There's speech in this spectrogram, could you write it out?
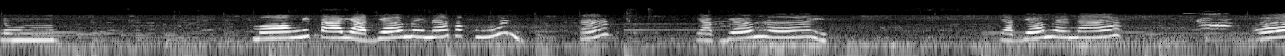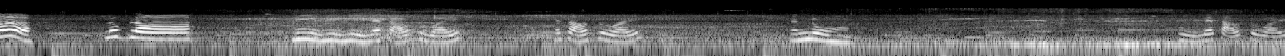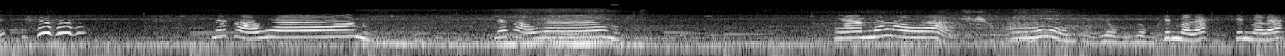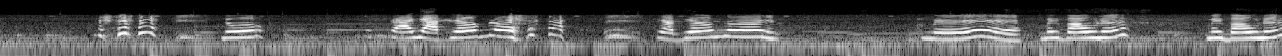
หนุ่มมองนี่ตาหยาดเยิ้มเลยนะพระคุณฮะหยาดเยิ้มเลยหยาดเยิ้มเลยนะ เออรูปหล่อนี่นี่นี่แม่สาวสวยแม่สาวสวยนั่นหนุ่มนี่แม่สาวสวย แม่สาวงาม แม่สาวงาม งามนะเราอะโอ้หนุ่มหนุ่มขึ้นมาแล้ว ขึ้นมาแล้ว ดูตาหยาดเยิ้มเลย หยาดเยิ้มเลยแหมไม่เบานะ ไม่เบานะ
